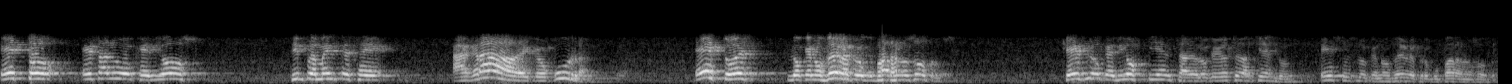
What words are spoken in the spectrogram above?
Esto es algo que Dios simplemente se agrada de que ocurra. Esto es lo que nos debe preocupar a nosotros. ¿Qué es lo que Dios piensa de lo que yo estoy haciendo? Eso es lo que nos debe preocupar a nosotros.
